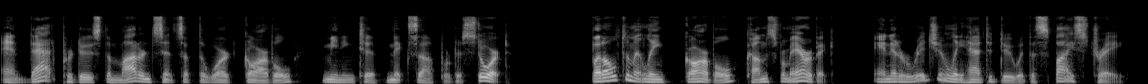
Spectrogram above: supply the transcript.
And that produced the modern sense of the word garble, meaning to mix up or distort. But ultimately, garble comes from Arabic, and it originally had to do with the spice trade.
